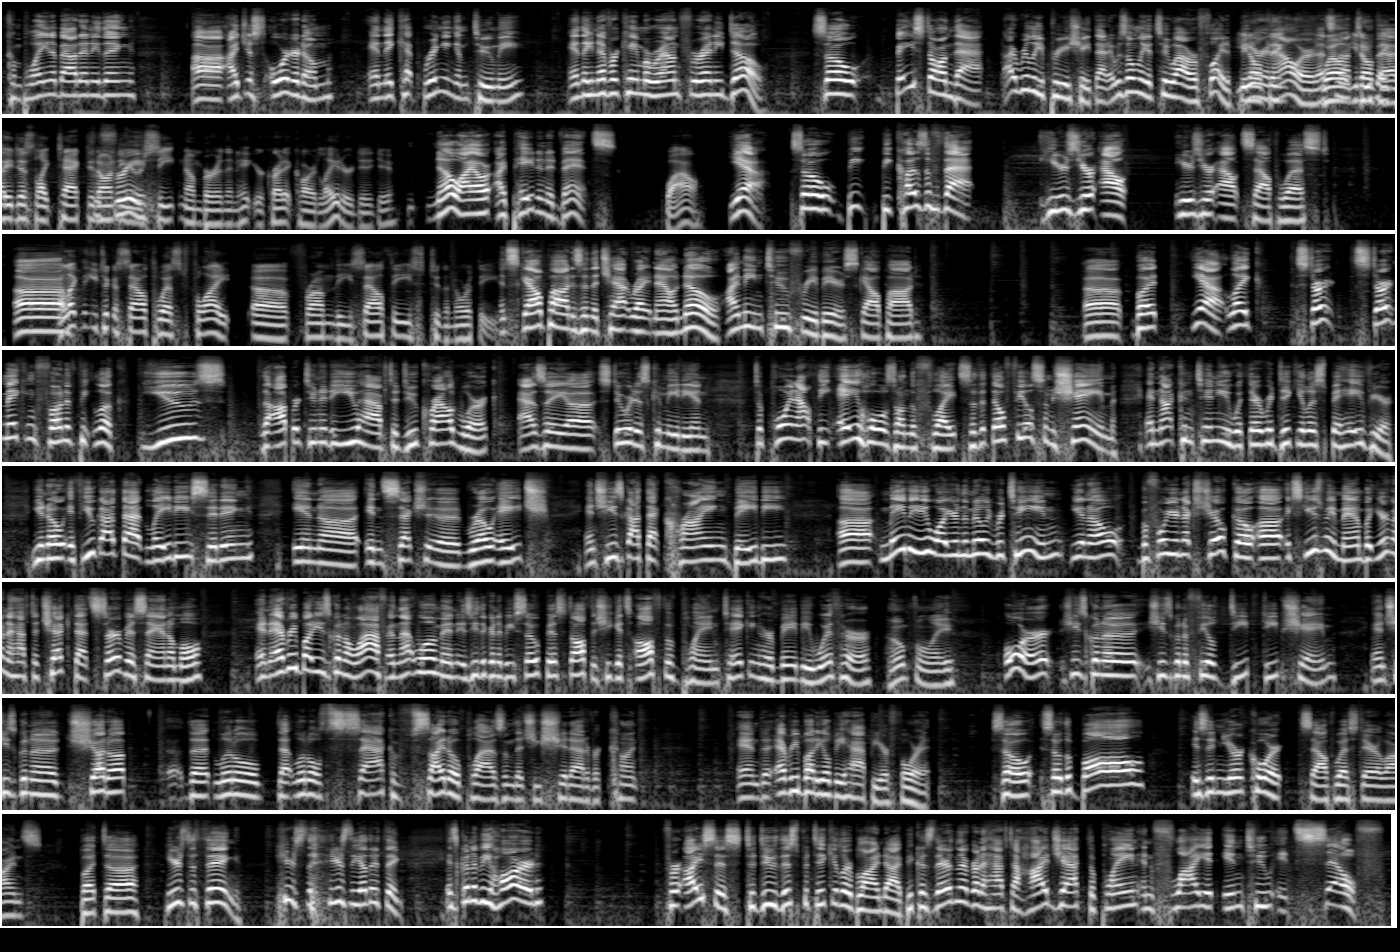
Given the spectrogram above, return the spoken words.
complain about anything. Uh, I just ordered them, and they kept bringing them to me, and they never came around for any dough. So based on that, I really appreciate that. It was only a two-hour flight. A beer You an think, hour. That's well, not you don't think they just like tacked it onto your seat number and then hit your credit card later, did you? No, I I paid in advance. Wow. Yeah. So be, because of that, here's your out. Here's your out, Southwest. Uh, I like that you took a Southwest flight uh, from the southeast to the northeast. and Scalpod is in the chat right now. No, I mean two free beers, Scalpod. Uh, but yeah, like start start making fun of people. Look, use the opportunity you have to do crowd work as a uh, stewardess comedian to point out the a-holes on the flight so that they'll feel some shame and not continue with their ridiculous behavior. You know, if you got that lady sitting in uh, in section uh, row H and she's got that crying baby uh, maybe while you're in the middle of routine, you know, before your next joke, go, uh, excuse me, ma'am, but you're going to have to check that service animal. And everybody's going to laugh. And that woman is either going to be so pissed off that she gets off the plane, taking her baby with her, hopefully, or she's going to she's going to feel deep, deep shame. And she's going to shut up uh, that little that little sack of cytoplasm that she shit out of her cunt. And uh, everybody will be happier for it. So so the ball is in your court, Southwest Airlines. But uh, here's the thing. Here's the here's the other thing. It's going to be hard for ISIS to do this particular blind eye because then they're going to have to hijack the plane and fly it into itself.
